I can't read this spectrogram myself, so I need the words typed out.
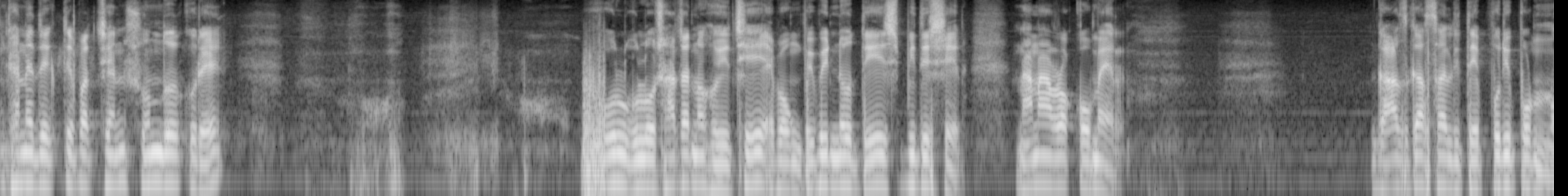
এখানে দেখতে পাচ্ছেন সুন্দর করে ফুলগুলো সাজানো হয়েছে এবং বিভিন্ন দেশ বিদেশের নানা রকমের গাছগাছালিতে পরিপূর্ণ।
